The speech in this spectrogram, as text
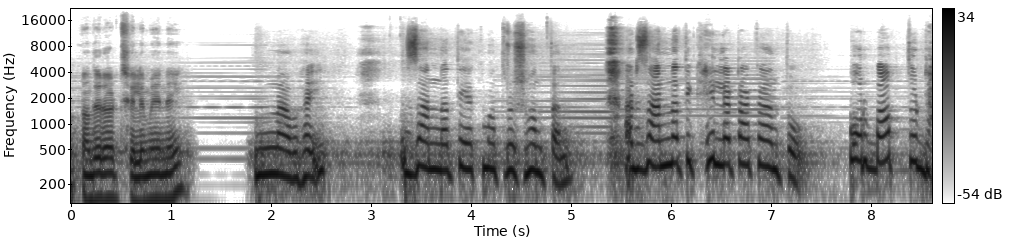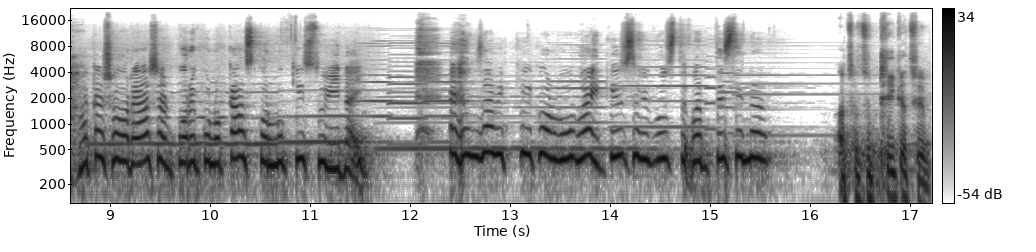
আপনাদের আর ছেলে মেয়ে নেই? না ভাই জান্নাতে একমাত্র সন্তান। আর জান্নাতি খেললে টাকা আনতো। ওর বাপ তো ঢাকা শহরে আসার পরে কোনো কাজকর্ম কিছুই নাই। আমি কি করব ভাই? কিছুই বুঝতে পারতেছি না। আচ্ছা আচ্ছা ঠিক আছে।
